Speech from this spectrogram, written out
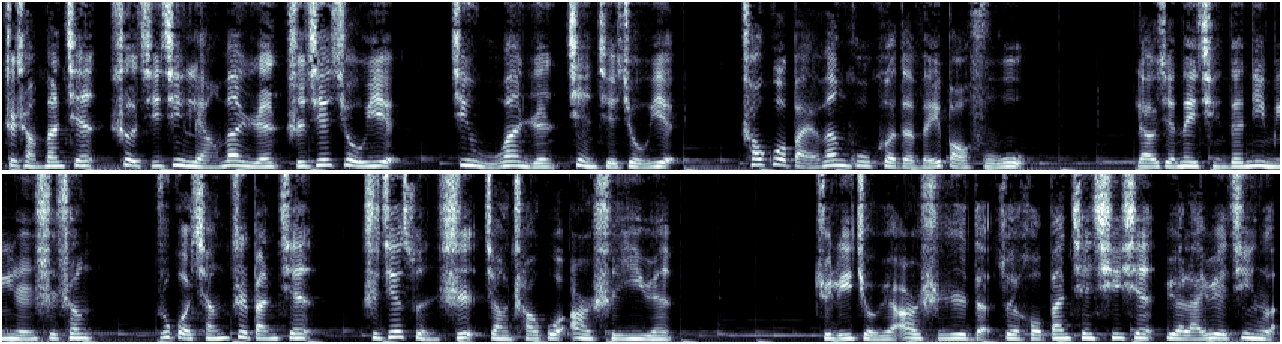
这场搬迁涉及近两万人直接就业，近五万人间接就业，超过百万顾客的维保服务。了解内情的匿名人士称，如果强制搬迁，直接损失将超过二十亿元。距离九月二十日的最后搬迁期限越来越近了，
